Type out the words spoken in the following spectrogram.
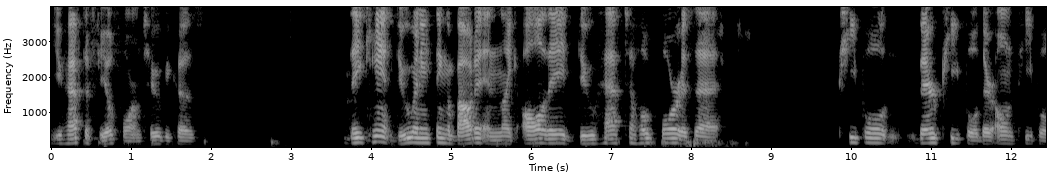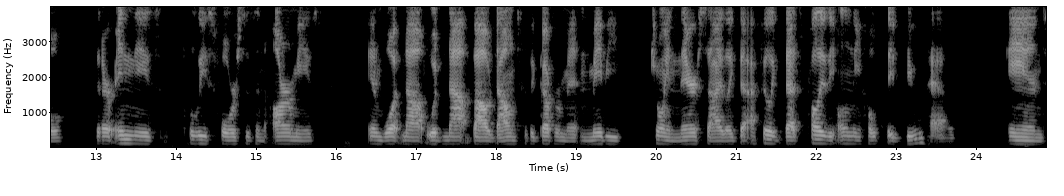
You have to feel for them too because they can't do anything about it, and like all they do have to hope for is that people, their people, their own people that are in these police forces and armies and whatnot would not bow down to the government and maybe join their side like that. I feel like that's probably the only hope they do have and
